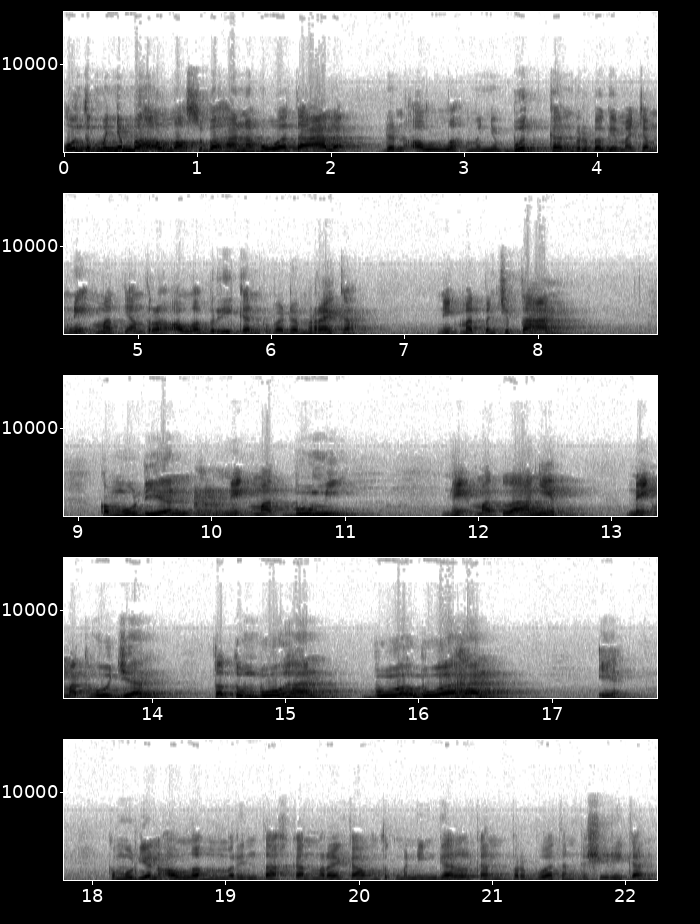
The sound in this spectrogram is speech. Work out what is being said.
untuk menyembah Allah Subhanahu wa taala dan Allah menyebutkan berbagai macam nikmat yang telah Allah berikan kepada mereka. Nikmat penciptaan. Kemudian nikmat bumi, nikmat langit, nikmat hujan, tetumbuhan, buah-buahan. Iya. Kemudian Allah memerintahkan mereka untuk meninggalkan perbuatan kesyirikan.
